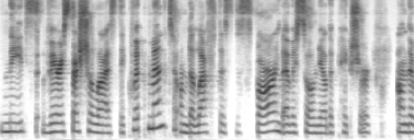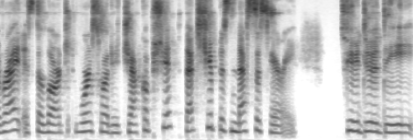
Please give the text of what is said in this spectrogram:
needs very specialized equipment. On the left is the spar that we saw in the other picture. On the right is the large Worldswater jack-up ship. That ship is necessary to do the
